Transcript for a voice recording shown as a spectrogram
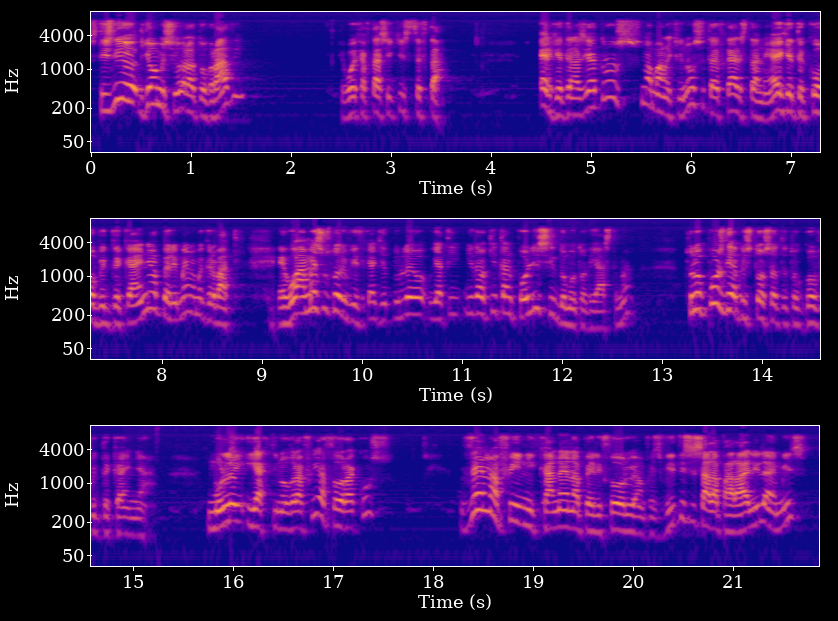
Στις 2-2.30 ώρα το βράδυ, εγώ είχα φτάσει εκεί στις 7. Έρχεται ένας γιατρός να μου ανακοινώσει τα ευχάριστα νέα. Έχετε COVID-19, περιμένουμε κρεβάτι. Εγώ αμέσως το ρεβήθηκα και του λέω, γιατί είδα ότι ήταν πολύ σύντομο το διάστημα, του λέω πώς διαπιστώσατε το COVID-19; Μου λέει η ακτινογραφία θώρακος δεν αφήνει κανένα περιθώριο αμφισβήτησης, αλλά παράλληλα εμείς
